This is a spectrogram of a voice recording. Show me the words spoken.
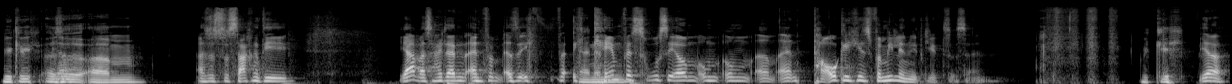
Wirklich, also ähm, Also so Sachen, die, ja, was halt ein, ein also ich, ich kämpfe so sehr, um, um, um, um ein taugliches Familienmitglied zu sein. wirklich. Ja.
